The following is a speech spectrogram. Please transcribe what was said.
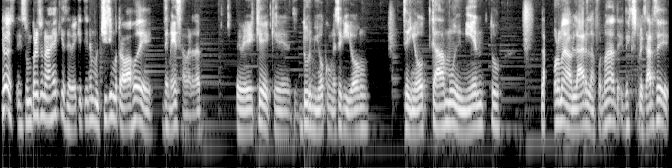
Es, un personaje que se ve que tiene muchísimo trabajo de, de mesa, ¿verdad? Se ve que, que durmió con ese guion, enseñó cada movimiento, la forma de hablar, la forma de, expresarse.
